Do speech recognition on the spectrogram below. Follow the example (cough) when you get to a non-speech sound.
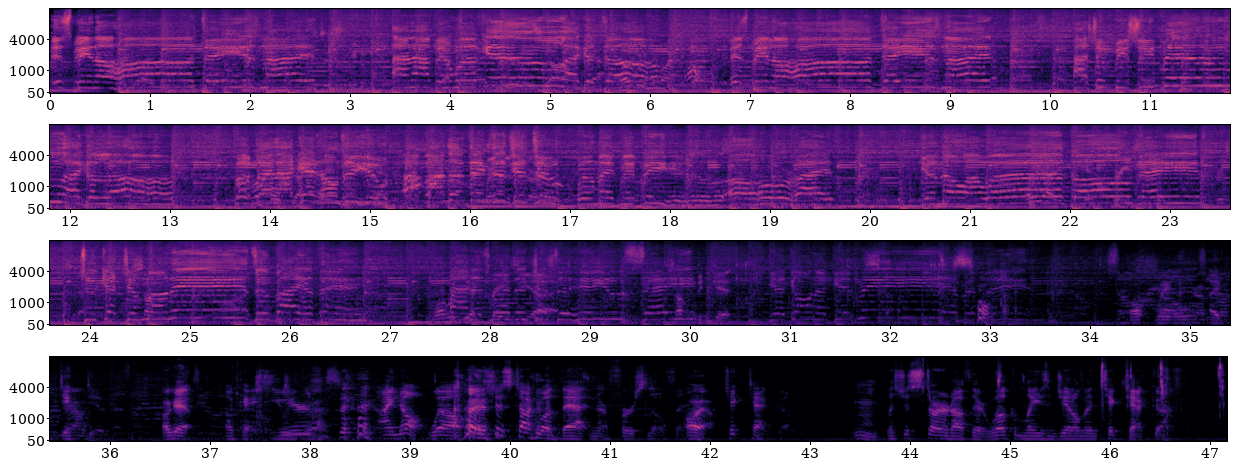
It's been a hard day's night, get? you're gonna give me So, oh wait. Addictive. Okay. Okay, You here's. I know. Well, (laughs) let's just talk about that in our first little thing. Oh, yeah. Tic Tac gum. Mm. Let's just start it off there. Welcome, ladies and gentlemen. Tic Tac gum.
